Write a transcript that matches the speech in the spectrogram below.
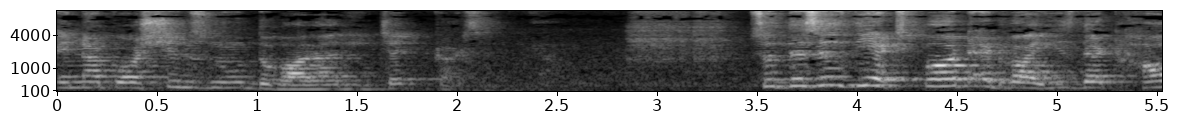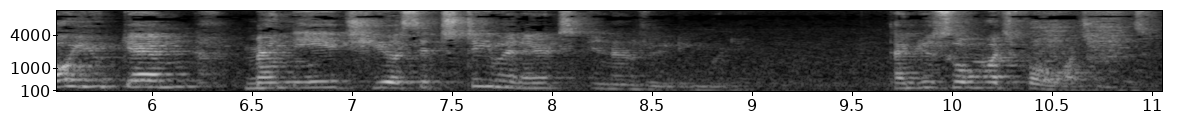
ਇਹਨਾਂ ਕੁਐਸਚਨਸ ਨੂੰ ਦੁਬਾਰਾ ਰੀਚੈਕ ਕਰ ਸਕਦੇ ਹਾਂ So this is the expert advice that how you can manage your 60 minutes in a reading video. Thank you so much for watching this video.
